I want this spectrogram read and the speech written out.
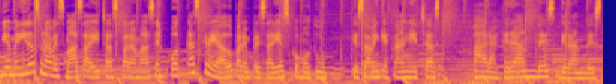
Bienvenidas una vez más a Hechas para Más, el podcast creado para empresarias como tú, que saben que están hechas para grandes, grandes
